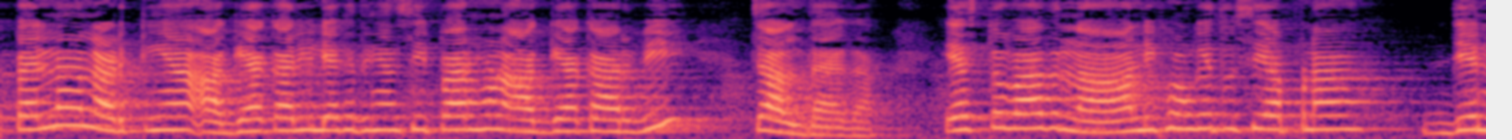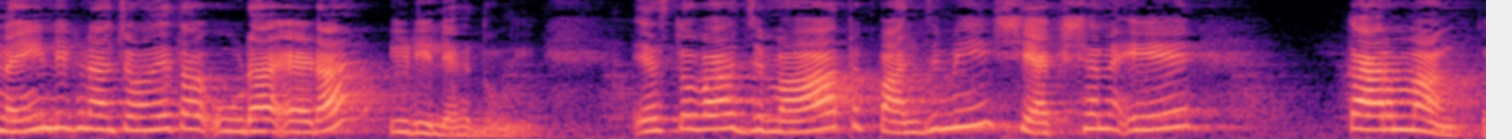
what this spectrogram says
ਪਹਿਲਾਂ ਲੜਕੀਆਂ ਆਗਿਆਕਾਰੀ ਲਿਖਦੀਆਂ ਸੀ, ਪਰ ਹੁਣ ਆਗਿਆਕਾਰ ਵੀ ਚੱਲਦਾ ਹੈਗਾ। ਇਸ ਤੋਂ ਬਾਅਦ ਨਾਂ ਲਿਖੋਗੇ ਤੁਸੀਂ ਆਪਣਾ। ਜੇ ਨਹੀਂ ਲਿਖਣਾ ਚਾਹੁੰਦੇ ਤਾਂ ਊੜਾ ਐੜਾ ਈੜੀ ਲਿਖ ਦੋਗੇ। ਇਸ ਤੋਂ ਬਾਅਦ ਜਮਾਤ ਪੰਜਵੀਂ ਸੈਕਸ਼ਨ ਏ ਕਰਮ ਅੰਕ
